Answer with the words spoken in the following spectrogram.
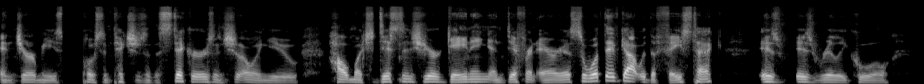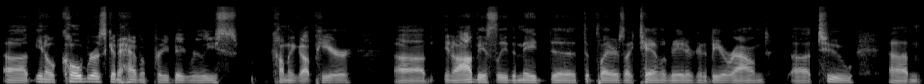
and Jeremy's posting pictures of the stickers and showing you how much distance you're gaining in different areas. So what they've got with the Face Tech is is really cool. Uh, you know, Cobra is going to have a pretty big release coming up here. Uh, you know, obviously the made the the players like Taylor TaylorMade are going to be around uh, too. Um,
